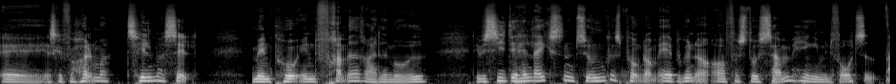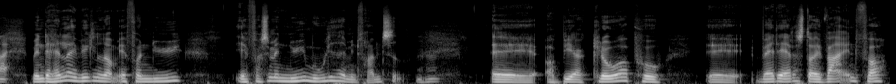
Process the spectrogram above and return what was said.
øh, jeg skal forholde mig til mig selv, men på en fremadrettet måde. Det vil sige, det handler ikke sådan til udgangspunkt om, at jeg begynder at forstå sammenhæng i min fortid. Nej. Men det handler i virkeligheden om, at jeg får nye, jeg får simpelthen nye muligheder i min fremtid. Mm-hmm. Øh, og bliver klogere på, øh, hvad det er, der står i vejen for,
